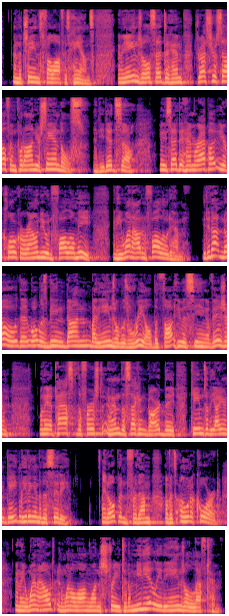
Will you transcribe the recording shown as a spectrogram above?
and the chains fell off his hands. And the angel said to him, dress yourself and put on your sandals. And he did so. And he said to him, wrap up your cloak around you and follow me. And he went out and followed him. He did not know that what was being done by the angel was real, but thought he was seeing a vision. When they had passed the first and the second guard, they came to the iron gate leading into the city. It opened for them of its own accord, and they went out and went along one street, and immediately the angel left him.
